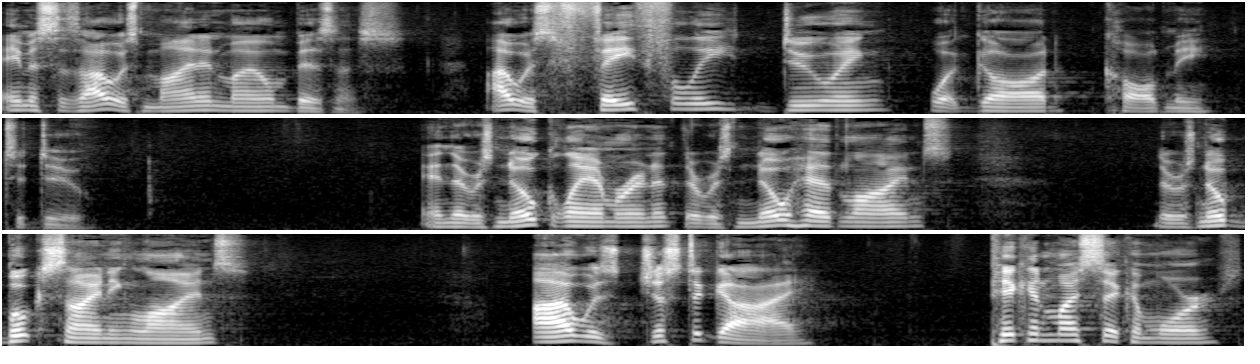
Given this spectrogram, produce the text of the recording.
Amos says, I was minding my own business. I was faithfully doing what God called me to do. And there was no glamour in it, there was no headlines, there was no book signing lines. I was just a guy picking my sycamores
